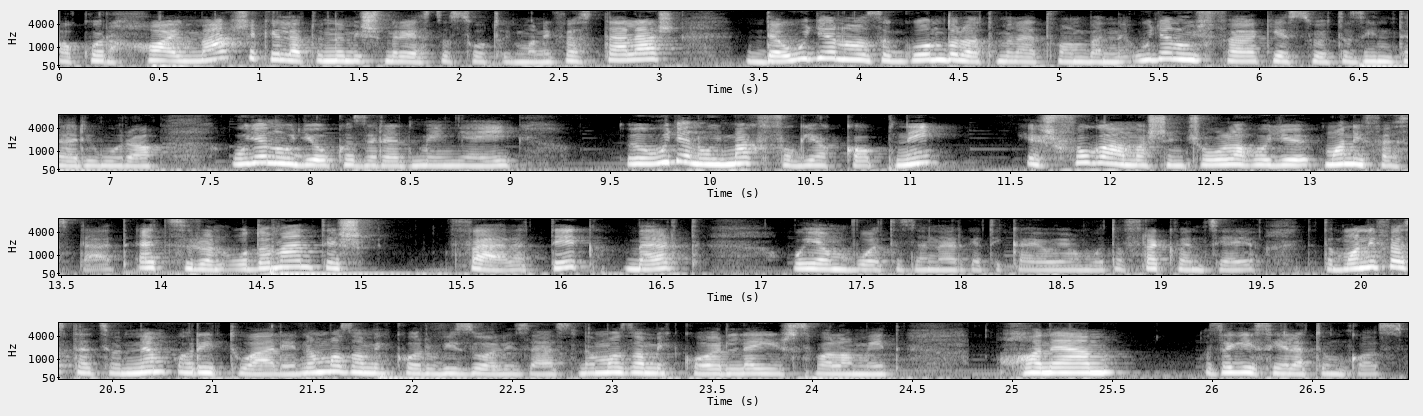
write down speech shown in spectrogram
akkor ha egy másik illető nem ismeri ezt a szót, hogy manifestálás, de ugyanaz a gondolatmenet van benne, ugyanúgy felkészült az interjúra, ugyanúgy jók az eredményei, ő ugyanúgy meg fogja kapni, és fogalma sincs róla, hogy ő manifestált. Egyszerűen odament, és felvették, mert olyan volt az energetikája, olyan volt a frekvenciája. Tehát a manifestáció nem a rituálé, nem az, amikor vizualizálsz, nem az, amikor leírsz valamit, hanem az egész életünk az.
